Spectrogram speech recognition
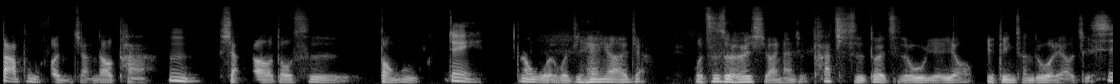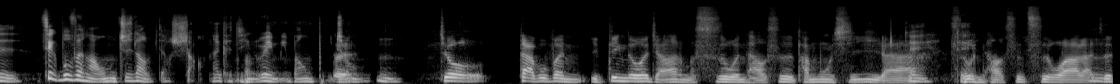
大部分讲到他，嗯，想到的都是动物。对。那我我今天要来讲，我之所以会喜欢他，就他其实对植物也有一定程度的了解。是这个部分啊，我们知道的比较少。那可请瑞敏帮我补充。嗯，就。大部分一定都会讲到什么斯文豪是潘木蜥蜴啦，斯文豪是刺蛙啦，这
